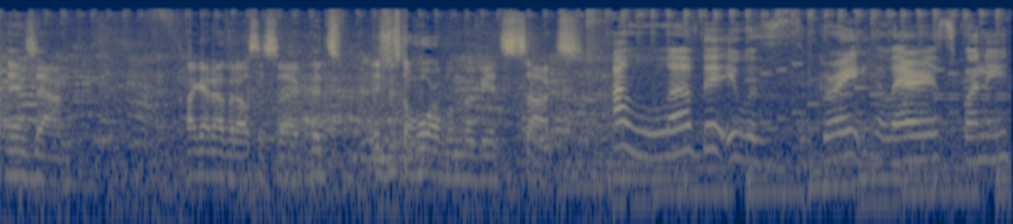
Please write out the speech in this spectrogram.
hands down. I got nothing else to say. It's, it's just a horrible movie. It sucks. I loved it. It was great, hilarious, funny.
